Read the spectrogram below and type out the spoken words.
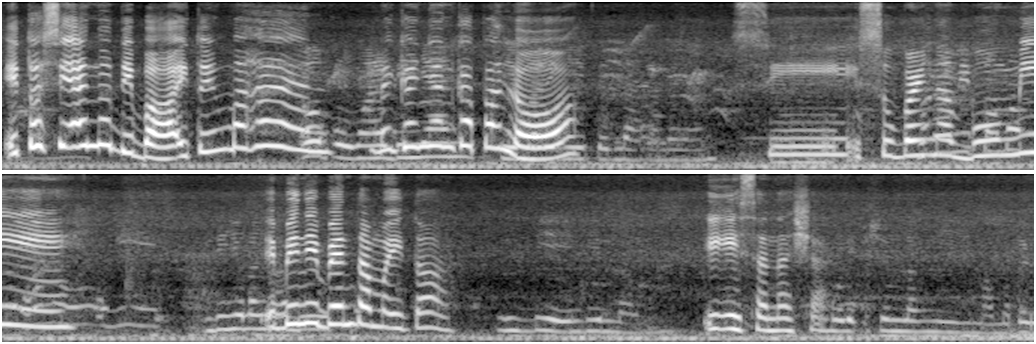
Ito si ano, 'di ba? Ito yung mahal. Opo, May ganyan ganyan. ka pa, no? Silver-rated na ano yan. Si Subar na Bumi. Hindi nyo lang Ibinibenta mo ito. Hindi, hindi ma'am. Iisa na siya. Collection lang ni Mama Der.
